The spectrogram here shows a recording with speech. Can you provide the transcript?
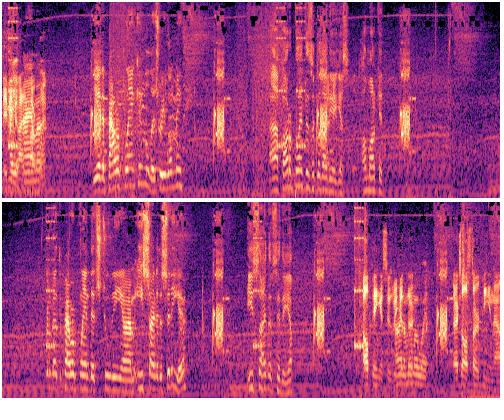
Maybe I- behind I the am power a- plant. Yeah, the power plant, Kindle. That's where you want me. Uh, power plant is a good idea. Yes, I'll mark it. What about the power plant that's to the um, east side of the city? Yeah. East side of the city. Yep. I'll ping as soon as we All right, get I'm there. on my way. Actually, I'll start pinging now.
